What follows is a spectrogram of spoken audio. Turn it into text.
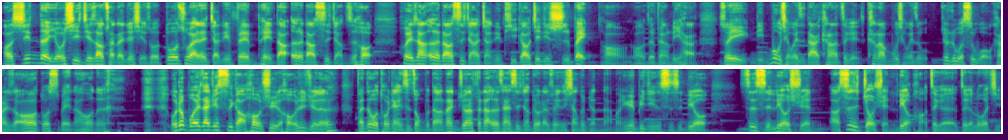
哦，新的游戏介绍传单就写说，多出来的奖金分配到二到四奖之后，会让二到四奖的奖金提高接近十倍。哦哦，这非常厉害。所以你目前为止，大家看到这个，看到目前为止，就如果是我，我看到就说哦，多十倍，然后呢？我就不会再去思考后续了，我就觉得反正我头奖也是中不到，那你就算分到二三四奖，对我来说也是相对比较难嘛，因为毕竟是四十六四十六选啊四十九选六哈，这个这个逻辑。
